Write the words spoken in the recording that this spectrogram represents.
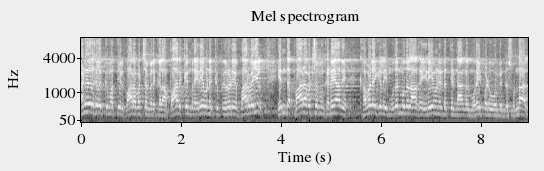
மனிதர்களுக்கு மத்தியில் பாரபட்சம் இருக்கலாம். பார்க்கின்ற இறைவனுக்கு இவருடைய பார்வையில் எந்த பாரபட்சமும் கிடையாது. கவலைகளை முதன் முதலாக இறைவனிடத்தில் நாங்கள் முறைப்படுவோம் என்று சொன்னால்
